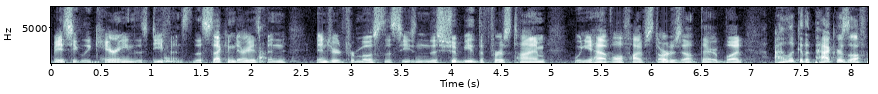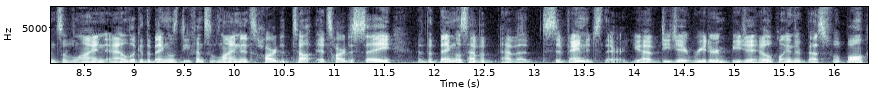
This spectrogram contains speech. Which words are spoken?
basically carrying this defense. The secondary has been injured for most of the season. This should be the first time when you have all five starters out there, but I look at the Packers offensive line and I look at the Bengals defensive line. it's hard to tell. It's hard to say that the Bengals have a have a disadvantage there. You have DJ Reader and BJ Hill playing their best football.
